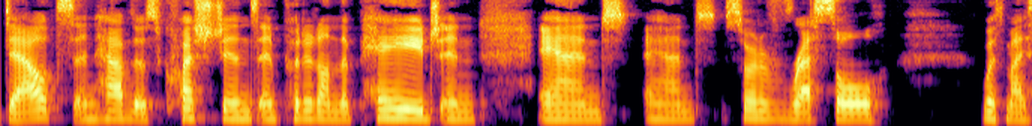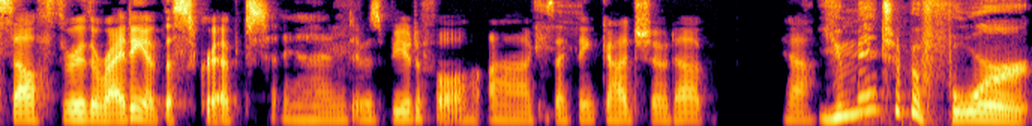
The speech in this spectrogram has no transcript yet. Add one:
doubts and have those questions and put it on the page and and and sort of wrestle with myself through the writing of the script. And it was beautiful because uh, I think God showed up. Yeah. You mentioned before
